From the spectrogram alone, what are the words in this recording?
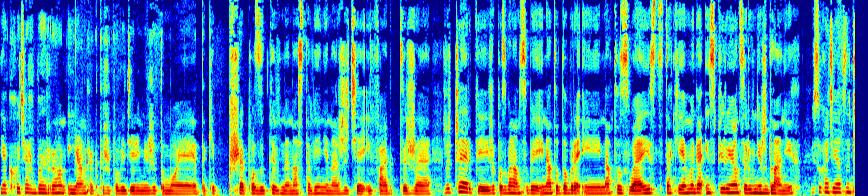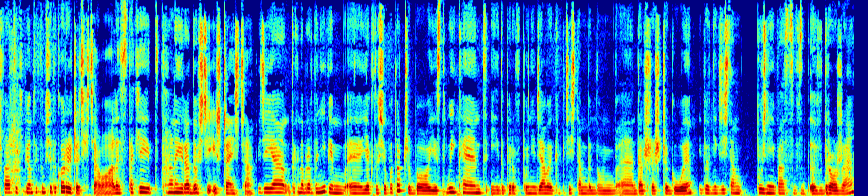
jak chociażby Ron i Janka, którzy powiedzieli mi, że to moje takie przepozytywne nastawienie na życie i fakt, że, że czerpię i że pozwalam sobie i na to dobre, i na to złe, jest takie mega inspirujące również dla nich. Słuchajcie, ja ten czwartek i piątek to mi się tylko ryczeć chciało, ale z takiej totalnej radości i szczęścia. Wiecie, ja tak naprawdę nie wiem, e, jak to się potoczy, bo jest weekend i dopiero w poniedziałek gdzieś tam będą e, dalsze szczegóły i pewnie gdzieś tam później Was wdrożę.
